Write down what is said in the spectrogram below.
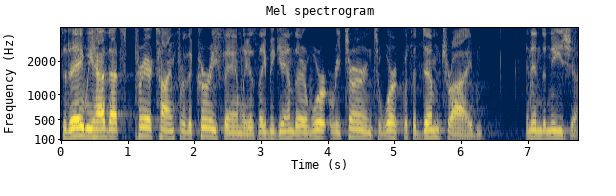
Today, we had that prayer time for the Curry family as they began their work, return to work with the Dim tribe in Indonesia.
